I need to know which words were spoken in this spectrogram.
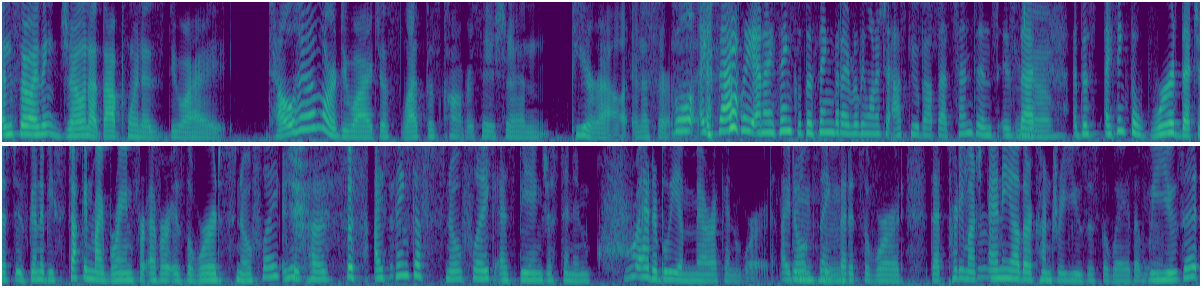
And so i think joan at that point is do i tell him or do I just let this conversation peter out in a certain Well, way? exactly. And I think the thing that I really wanted to ask you about that sentence is that Yeah. the, I think the word that just is going to be stuck in my brain forever is the word snowflake because I think of snowflake as being just an incredibly American word. I don't think that it's a word that pretty much any other country uses the way that we use it.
